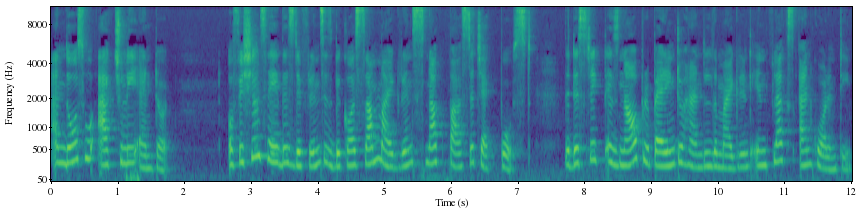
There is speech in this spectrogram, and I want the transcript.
and those who actually entered. Officials say this difference is because some migrants snuck past a checkpost. The district is now preparing to handle the migrant influx and quarantine.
